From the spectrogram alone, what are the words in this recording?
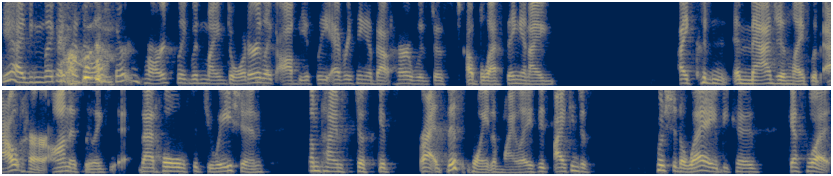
yeah i mean like i said there are certain parts like with my daughter like obviously everything about her was just a blessing and i i couldn't imagine life without her honestly like that whole situation sometimes just gets at this point of my life it, i can just push it away because guess what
